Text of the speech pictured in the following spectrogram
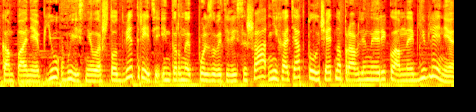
Компания Pew выяснила, что две трети интернет-пользователей США не хотят получать направленные рекламные объявления.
